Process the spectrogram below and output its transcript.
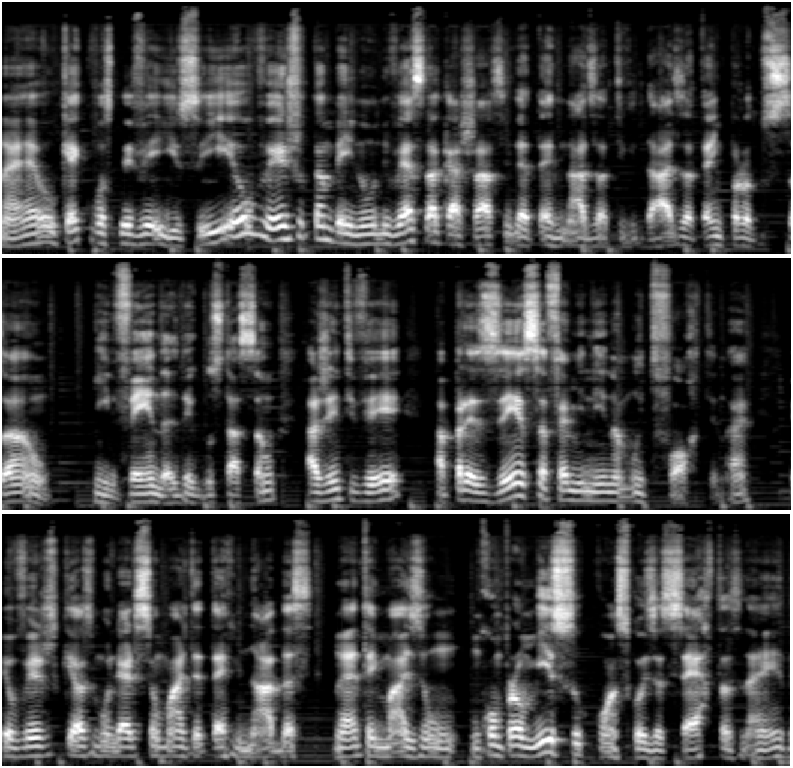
Né? O que é que você vê isso? E eu vejo também no universo da cachaça, em determinadas atividades, até em produção, em vendas, degustação, a gente vê a presença feminina muito forte, né? Eu vejo que as mulheres são mais determinadas, né? Tem mais um, um compromisso com as coisas certas, né?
